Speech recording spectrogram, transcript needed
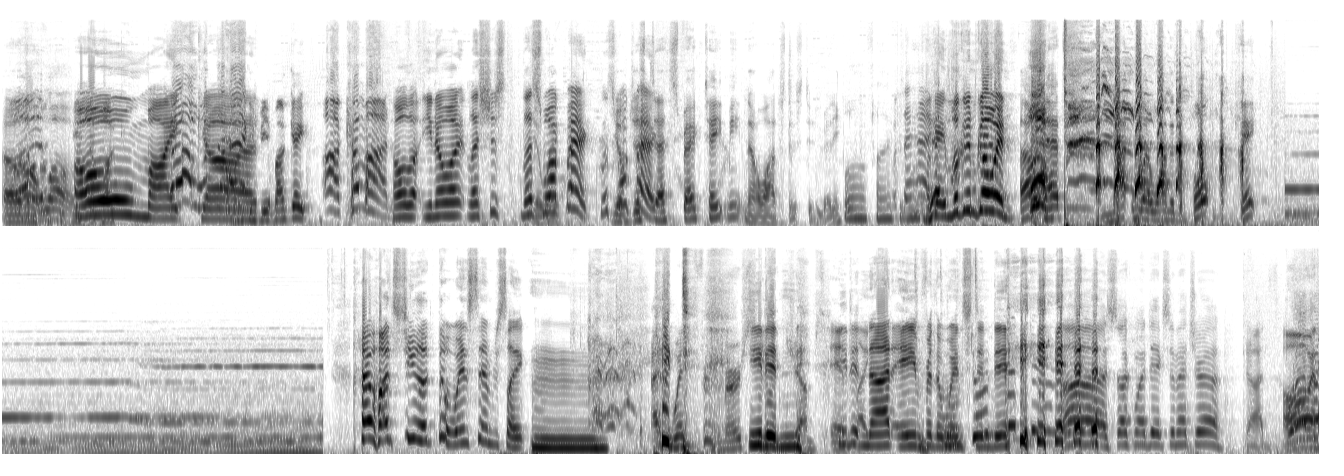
Oh, oh the- whoa. Oh my No, what the You god. beat my. Oh, come on. Hold on. You know what? Let's just let's Yeah, walk wait. back. Let's You'll walk just back. death spectate me? No, watch this, dude. Ready? What the heck? Okay, look at him going. Oh, Oh! that's not what I wanted to pull. Okay. I watched you hook the Winston. I'm just like, mm. I went for mercy. He didn't. jumps He did like, not aim for the Winston, did he? uh, suck my dick, Symmetra. God. Oh, What and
